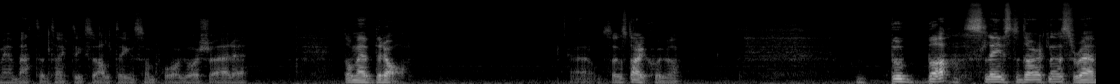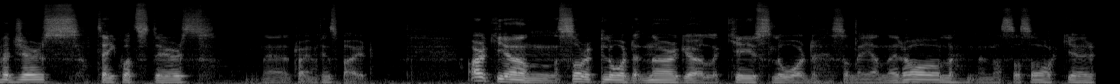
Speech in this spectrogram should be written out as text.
med Battle Tactics och allting som pågår så är det de är bra. Så en stark sjua. Bubba, Slaves to Darkness, Ravagers, Take What Stairs, eh, Triumph Inspired. Archeon, Sorklord, Nurgle, Caves Lord som är general med massa saker.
